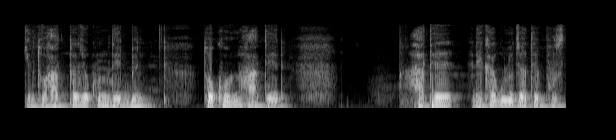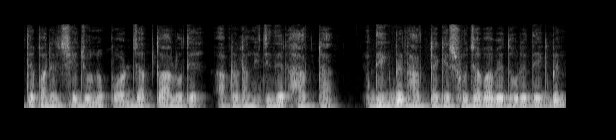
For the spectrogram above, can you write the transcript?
কিন্তু হাতটা যখন দেখবেন তখন হাতের হাতের রেখাগুলো যাতে বুঝতে পারেন, সেজন্য পর্যাপ্ত আলোতে আপনারা নিজেদের হাতটা দেখবেন, হাতটাকে সোজাভাবে ধরে দেখবেন,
